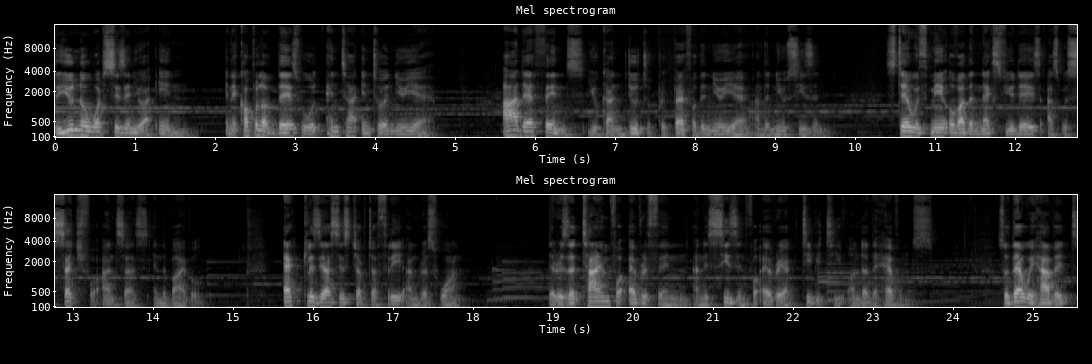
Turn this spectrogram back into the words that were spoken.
Do you know what season you are in? In a couple of days, we will enter into a new year. Are there things you can do to prepare for the new year and the new season? Stay with me over the next few days as we search for answers in the Bible. Ecclesiastes chapter 3 and verse 1. There is a time for everything and a season for every activity under the heavens. So there we have it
